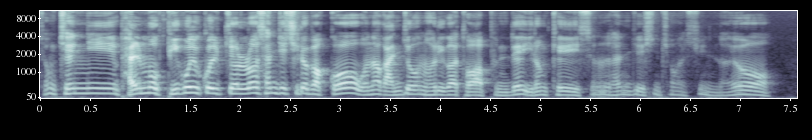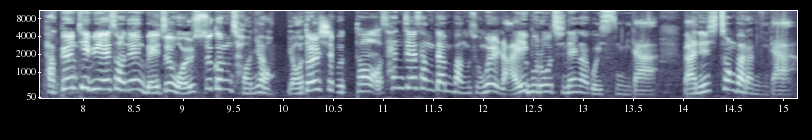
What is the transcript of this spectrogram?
정채님 발목 비골골절로 산재 치료받고 워낙 안 좋은 허리가 더 아픈데 이런 케이스는 산재 신청할 수 있나요? 박변 TV에서는 매주 월수금 저녁 8시부터 산재 상담 방송을 라이브로 진행하고 있습니다. 많은 시청 바랍니다.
